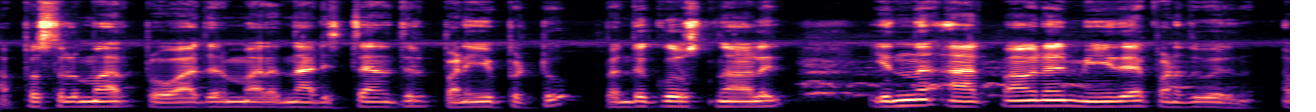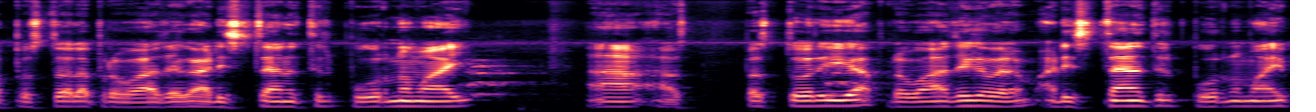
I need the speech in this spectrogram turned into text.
അപ്പസ്വലന്മാർ പ്രവാചകന്മാർ എന്ന അടിസ്ഥാനത്തിൽ പണിയപ്പെട്ടു. പെന്തക്കോസ് നാളിൽ ഇന്ന് ആത്മാവിനെ മീതെ പണിതു വരുന്നു. അപ്പസ്തോല പ്രവാചക അടിസ്ഥാനത്തിൽ പൂർണമായി അപ്പസ്തോലിക പ്രവാചകപരം അടിസ്ഥാനത്തിൽ പൂർണമായി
